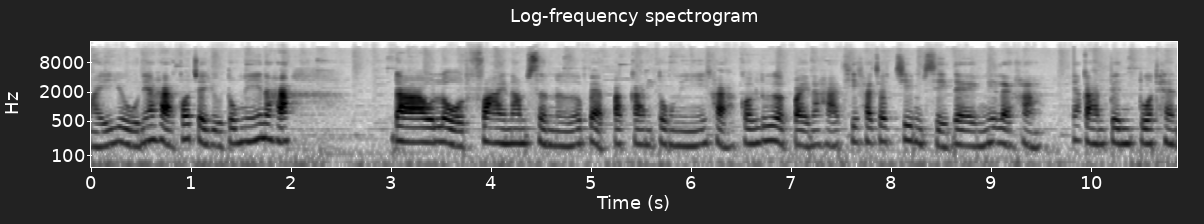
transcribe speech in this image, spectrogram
มัยอยู่เนี่ยค่ะ ก็จะอยู่ตรงนี้นะคะ ดาวน์โหลดไฟล์นำเสนอแบบประกันตรงนี้ค่ะ ก็เลือกไปนะคะ ที่เขาเจ้าจิ้มสีแดงนี่แหละค่ะการเป็นตัวแทน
